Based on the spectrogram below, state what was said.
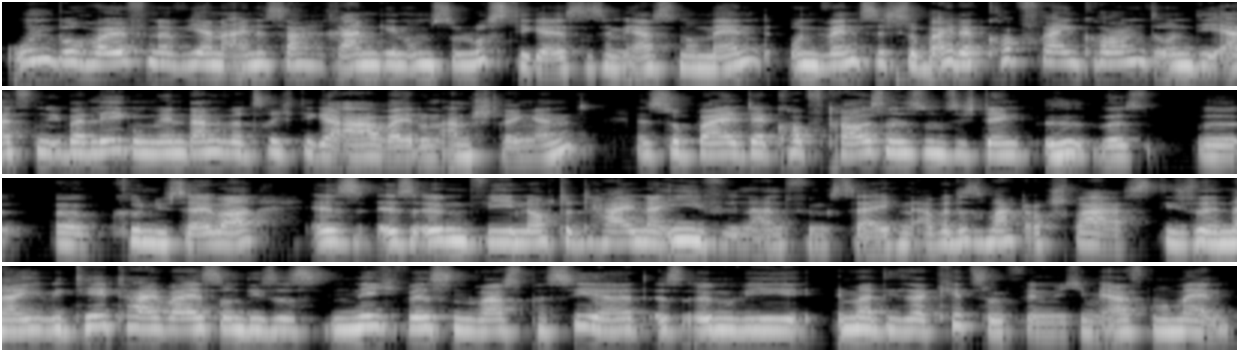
unbeholfener wir an eine Sache rangehen, umso lustiger ist es im ersten Moment. Und wenn es sich so bei der Kopf reinkommt und die ersten Überlegungen, dann wird's richtige Arbeit und anstrengend. Sobald der Kopf draußen ist und sich denkt, äh, was, äh, äh, gründe ich selber, ist, ist irgendwie noch total naiv, in Anführungszeichen. Aber das macht auch Spaß. Diese Naivität teilweise und dieses Nicht-Wissen, was passiert, ist irgendwie immer dieser Kitzel, finde ich, im ersten Moment.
